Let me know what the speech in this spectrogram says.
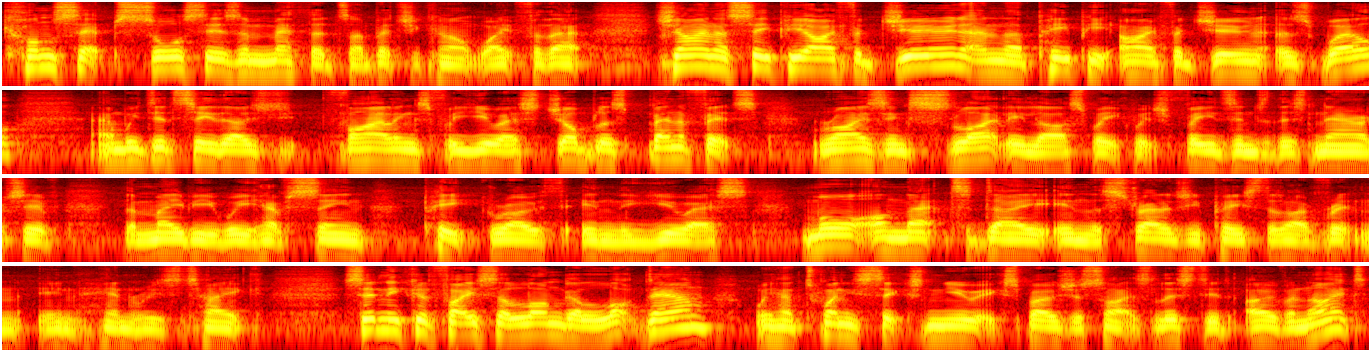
concepts, sources, and methods. I bet you can't wait for that. China CPI for June and the PPI for June as well. And we did see those filings for US jobless benefits rising slightly last week, which feeds into this narrative that maybe we have seen peak growth in the US. More on that today in the strategy piece that I've written in Henry's Take. Sydney could face a longer lockdown. We had 26 new exposure sites listed overnight.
